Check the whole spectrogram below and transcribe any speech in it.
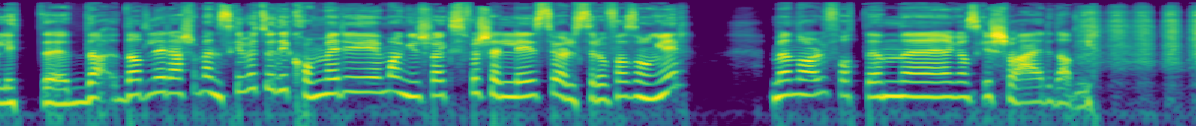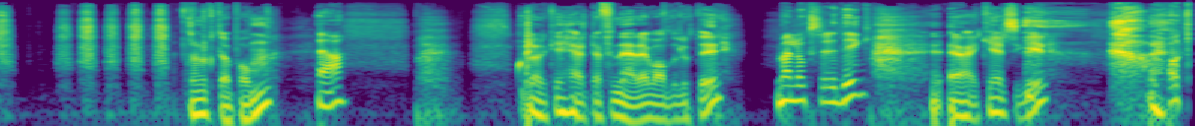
litt eh, da, Dadler er som mennesker, vet du. De kommer i mange slags forskjellige størrelser og fasonger. Men nå har du fått en eh, ganske svær daddel. Nå lukter jeg på den. Ja. Klarer ikke helt definere hva det lukter. Men lukter det digg? Jeg er ikke helt sikker. Ok,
